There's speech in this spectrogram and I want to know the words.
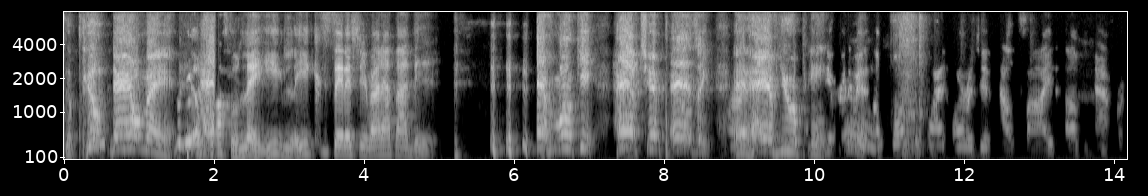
The Piltdown man. Look at Apostle Lay. He he said that shit right after I did. half monkey, half chimpanzee, and half European. Wait a minute, falsified origin outside of Africa.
